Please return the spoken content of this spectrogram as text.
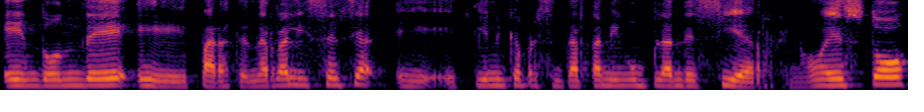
en donde eh, para tener la licencia eh, tienen que presentar también un plan de cierre, ¿no? Esto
